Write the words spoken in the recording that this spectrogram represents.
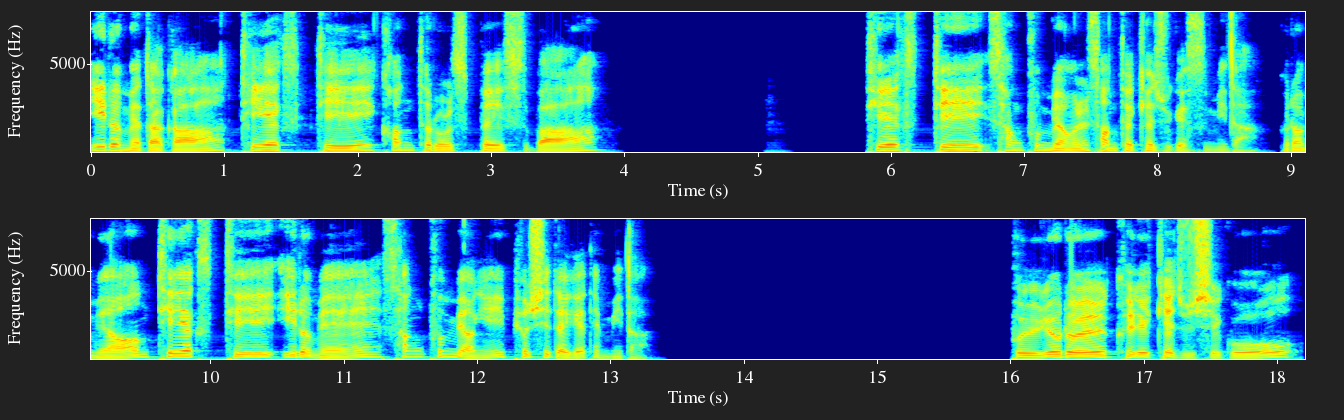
이름에다가 txt 컨트롤 스페이스바 txt 상품명을 선택해 주겠습니다. 그러면 txt 이름에 상품명이 표시되게 됩니다. 분류를 클릭해 주시고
